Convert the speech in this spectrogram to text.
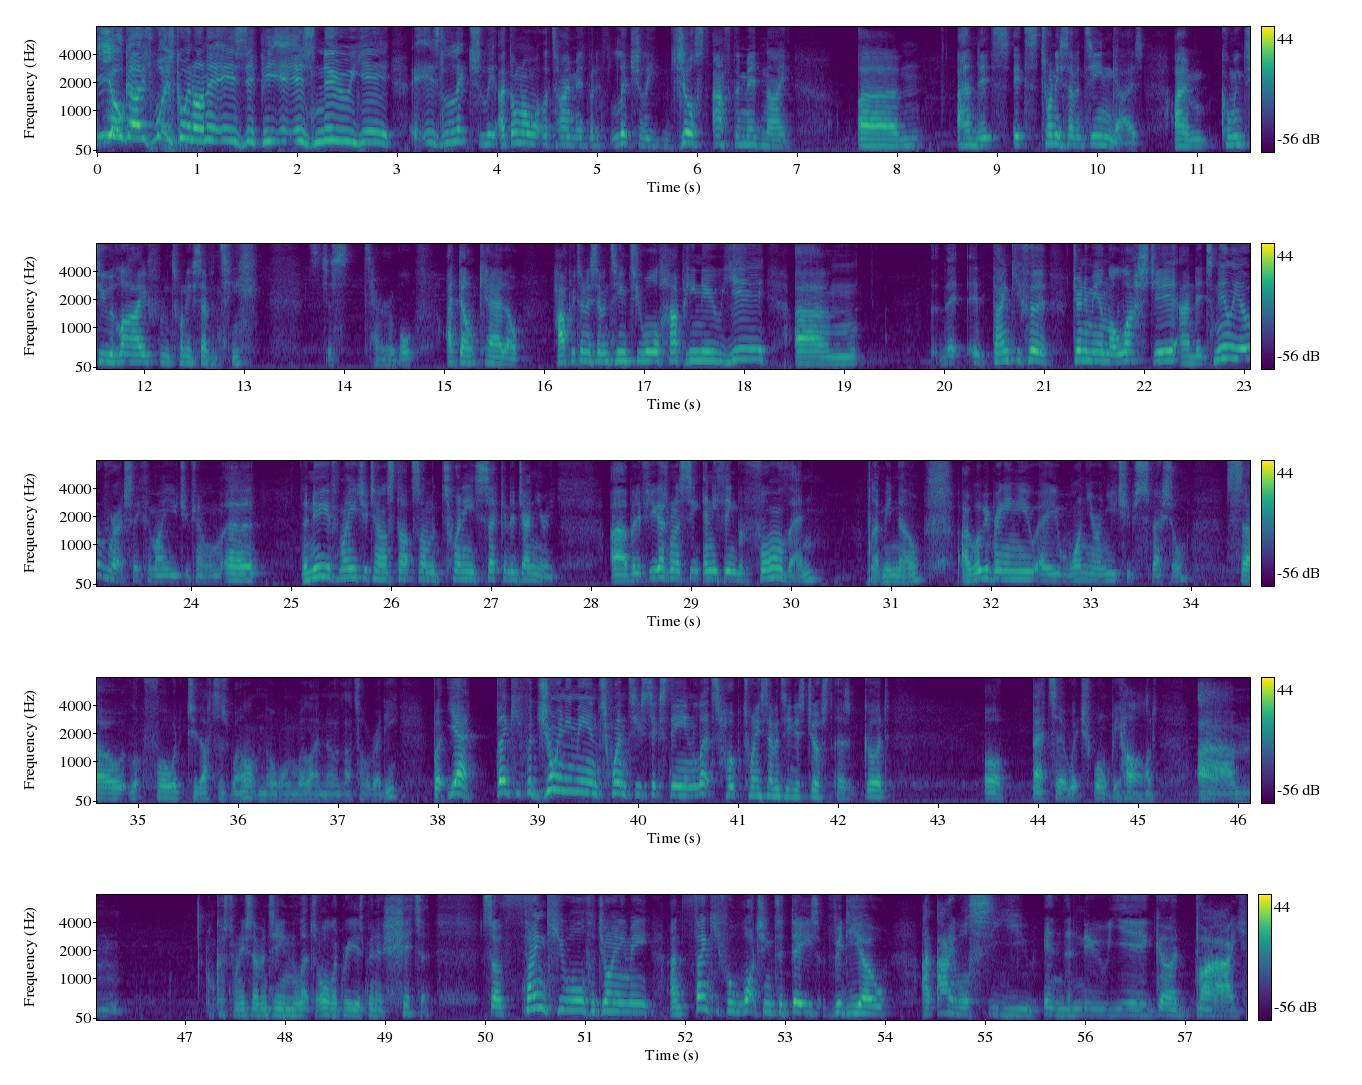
Yo guys, what is going on? It is Zippy, it is New Year. It is literally, I don't know what the time is, but it's literally just after midnight. Um, and it's it's 2017, guys. I'm coming to you live from 2017. it's just terrible. I don't care though. Happy 2017 to you all. Happy New Year. Um, th- thank you for joining me on the last year, and it's nearly over actually for my YouTube channel. Uh, the new year for my YouTube channel starts on the 22nd of January. Uh, but if you guys want to see anything before then, let me know. I will be bringing you a one year on YouTube special, so look forward to that as well. No one will, I know that already. But yeah, thank you for joining me in 2016. Let's hope 2017 is just as good or better, which won't be hard. Um, because 2017, let's all agree, has been a shitter. So thank you all for joining me, and thank you for watching today's video, and I will see you in the new year. Goodbye.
